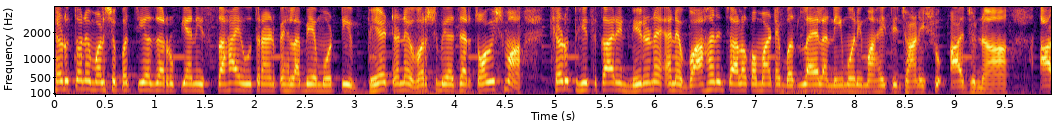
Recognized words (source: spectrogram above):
ખેડૂતોને મળશે પચીસ હજાર રૂપિયાની સહાય. ઉત્તરાયણ પહેલા બે મોટી ભેટ અને વર્ષ બે હજાર ચોવીસમાં ખેડૂત હિતકારી નિર્ણય અને વાહન ચાલકો માટે બદલાયેલા નિયમોની માહિતી જાણીશું આજના આ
